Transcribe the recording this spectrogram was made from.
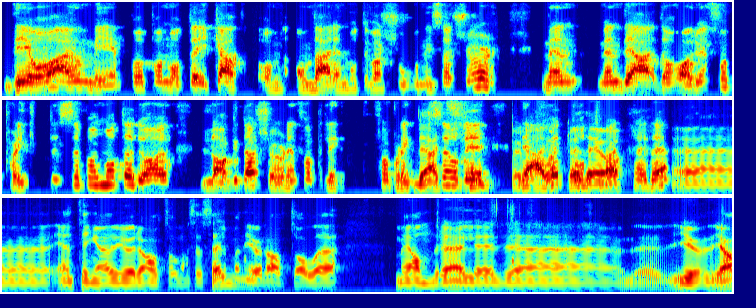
det òg er jo med på på en måte Ikke at om, om det er en motivasjon i seg sjøl, men, men det er, da har du en forpliktelse, på en måte. Du har lagd deg sjøl en forplikt, Det er det, det er jo et godt verktøy, det. Eh, en ting er å gjøre avtale med seg selv, men gjøre avtale med andre, eller uh, ja,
